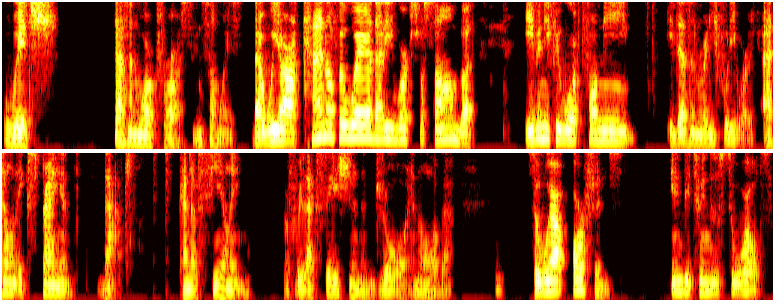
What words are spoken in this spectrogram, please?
which doesn't work for us in some ways. That we are kind of aware that it works for some, but even if it worked for me, it doesn't really fully work. I don't experience that kind of feeling of relaxation and joy and all of that. So we are orphans in between those two worlds.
